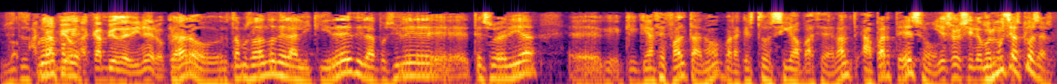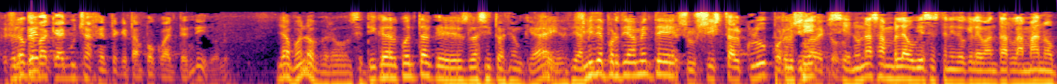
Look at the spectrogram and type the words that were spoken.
Existen A problemas cambio, porque- a cambio de dinero, claro. Claro, estamos hablando de la liquidez y la posible eh, tesorería eh, que, que hace falta, ¿no? Para que esto siga hacia adelante. Aparte de eso. Y eso, sin embargo, muchas es- cosas. Es pero un que- tema que hay mucha gente que tampoco ha entendido, ¿no? Ya, bueno, pero se tiene que dar cuenta que es la situación que hay. Es decir, a mí deportivamente... Que subsista el club por encima si, de todo. si en una asamblea hubieses tenido que levantar la mano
